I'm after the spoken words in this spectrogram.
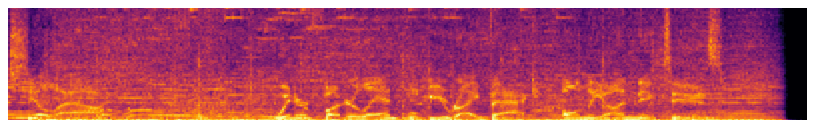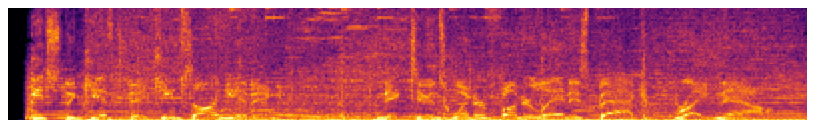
Chill out. Winter Funderland will be right back, only on Nicktoons. It's the gift that keeps on giving. Nicktoons Winter Funderland is back right now.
